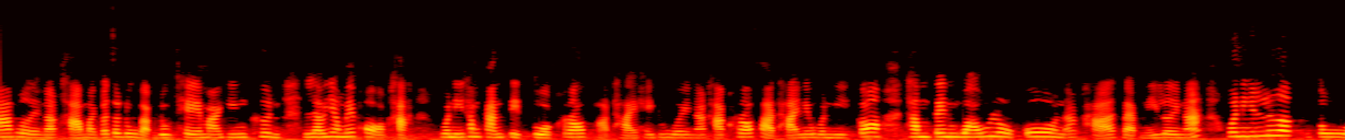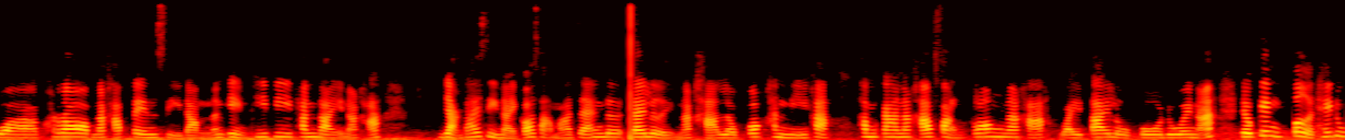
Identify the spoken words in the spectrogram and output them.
มาก ๆเลยนะคะ มันก็จะดูแบบดูเทมากยิ่งขึ้น แล้วยังไม่พอค่ะ วันนี้ทำการติดตัวครอบฝาท้ายให้ด้วยนะคะ ครอบฝาท้ายในวันนี้ก็ทำเป็นเว้าโลโก้นะคะ แบบนี้เลยนะ วันนี้เลือกตัวครอบนะคะเป็นสีดำนั่นเองพี่ๆท่านใดนะคะ อยากได้สีไหนก็สามารถแจ้งได้เลยนะคะ แล้วก็คันนี้ค่ะ ทำการนะคะฝังกล้องนะคะ ไว้ใต้โลโก้ด้วยนะ เดี๋ยวเก่งเปิดให้ดู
